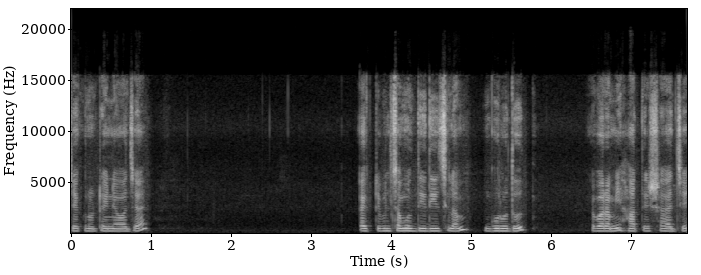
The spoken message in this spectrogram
যে কোনোটাই নেওয়া যায়। এক টেবিল চামচ দিয়ে দিয়েছিলাম গরু দুধ। এবার আমি হাতের সাহায্যে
